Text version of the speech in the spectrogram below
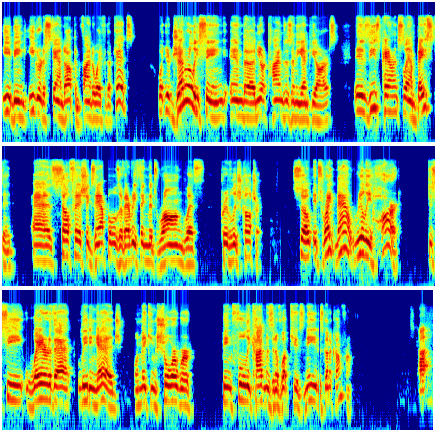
e- being eager to stand up and find a way for their kids, what you're generally seeing in the New York Times and the NPRs is these parents lambasted as selfish examples of everything that's wrong with privileged culture. So it's right now really hard to see where that leading edge on making sure we're being fully cognizant of what kids need is going to come from. Scott?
